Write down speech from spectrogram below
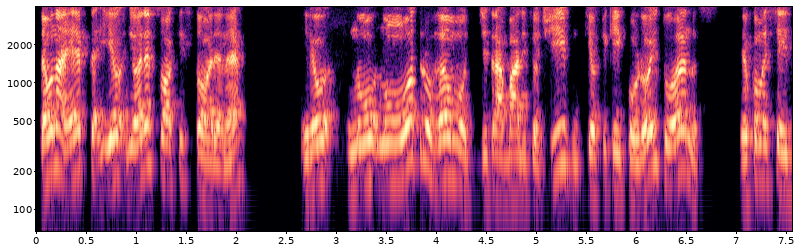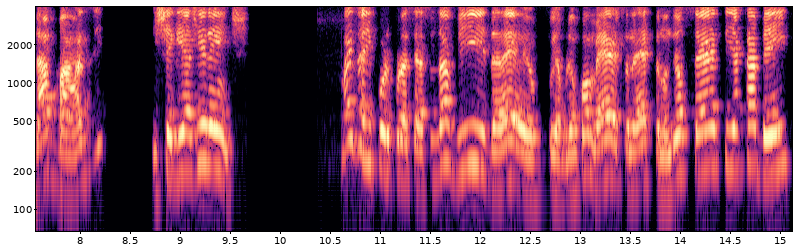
Então, na época, e, eu, e olha só que história, né? Eu, no, num outro ramo de trabalho que eu tive, que eu fiquei por oito anos, eu comecei da base e cheguei a gerente. Mas aí, por processos da vida, né, eu fui abrir um comércio, né, não deu certo e acabei.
